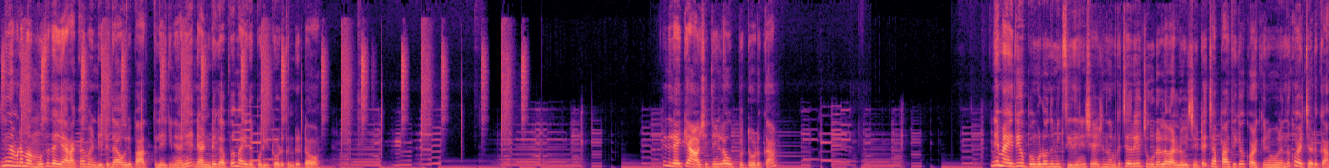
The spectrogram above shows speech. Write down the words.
ഇനി നമ്മുടെ മമ്മൂസ് തയ്യാറാക്കാൻ വേണ്ടിയിട്ട് ഇതാ ഒരു പാത്രത്തിലേക്ക് ഞാൻ രണ്ട് കപ്പ് മൈദപ്പൊടി ഇട്ട് കൊടുക്കുന്നുണ്ട് കേട്ടോ. ഇതിലേക്ക് ആവശ്യത്തിനുള്ള ഉപ്പിട്ട് കൊടുക്കാം. ഇനി മൈദ ഉപ്പും കൂടെ ഒന്ന് മിക്സ് ചെയ്തതിന് ശേഷം നമുക്ക് ചെറിയ ചൂടുള്ള വെള്ളം ഒഴിച്ചിട്ട് ചപ്പാത്തിക്കോ കുഴക്കുന്ന പോലെ ഒന്ന് കുഴച്ചെടുക്കാം.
